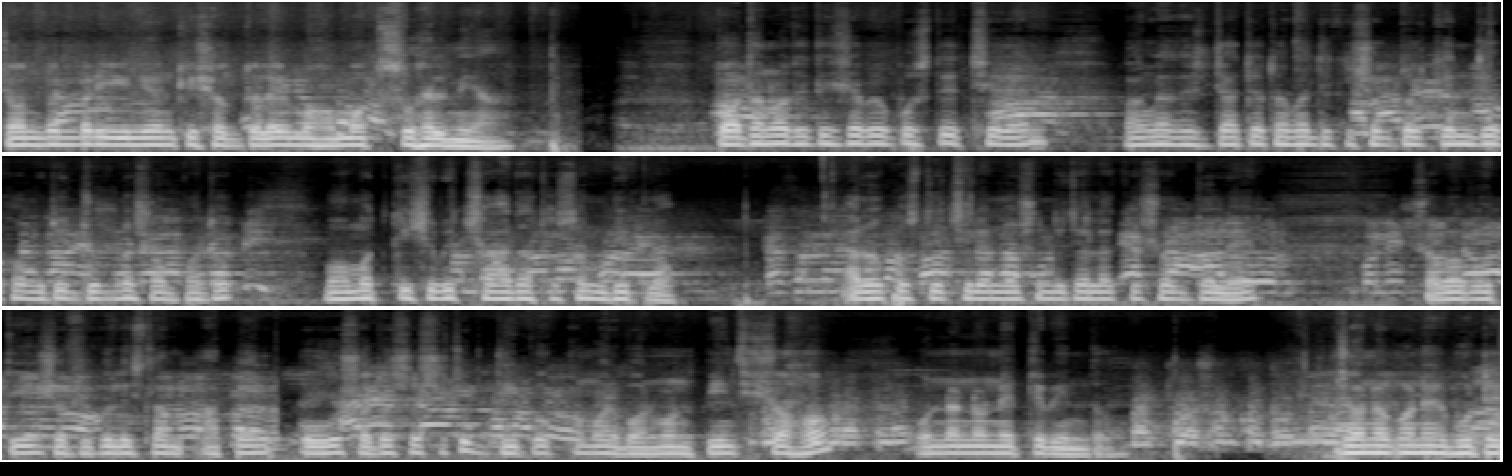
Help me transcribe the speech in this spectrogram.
চন্দনবাড়ি ইউনিয়ন কৃষক দলের মোহাম্মদ সুহেল মিয়া। প্রধান অতিথি হিসেবে উপস্থিত ছিলেন বাংলাদেশ জাতীয়তাবাদী কৃষক দল কেন্দ্রীয় কমিটির যুগ্ম সম্পাদক মোহাম্মদ কৃষিবিদ শাহাদাত হোসেন বিপ্লব। আরও উপস্থিত ছিলেন নরসিংদী জেলা কৃষক দলের সভাপতি শফিকুল ইসলাম আপেল ও সদস্য সচিব দীপক কুমার বর্মন পিঞ্চ সহ অন্যান্য নেতৃবৃন্দ। জনগণের ভোটে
